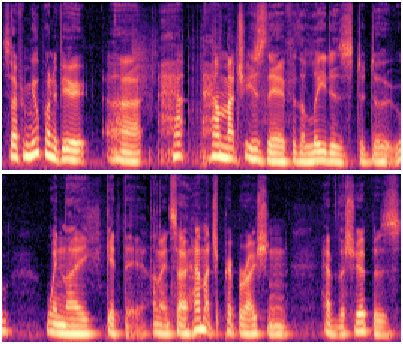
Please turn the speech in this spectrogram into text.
So, from your point of view, uh, how, how much is there for the leaders to do when they get there? I mean, so how much preparation have the Sherpas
